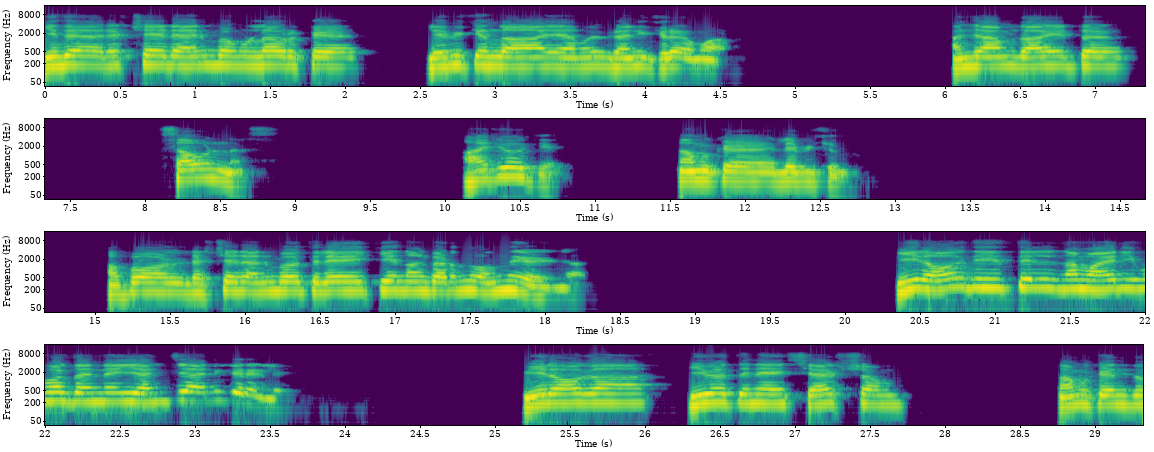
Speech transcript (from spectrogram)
ഇത് രക്ഷയുടെ അനുഭവമുള്ളവർക്ക് ലഭിക്കുന്നതായ ഒരു അനുഗ്രഹമാണ്. അഞ്ചാമതായിട്ട് സൗണ്ട്നെസ് ആരോഗ്യം. നമുക്ക് ലഭിക്കുന്നു. അപ്പോൾ രക്ഷയുടെ അനുഭവത്തിലേക്ക് നാം കടന്നു വന്നു കഴിഞ്ഞാൽ ഈ ലോകജീവിതത്തിൽ നാം ആയിരിക്കുമ്പോൾ തന്നെ ഈ അഞ്ച് അനുഗ്രഹങ്ങളെ ഈ ലോക ജീവിതത്തിന് ശേഷം നമുക്ക് എന്ത്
